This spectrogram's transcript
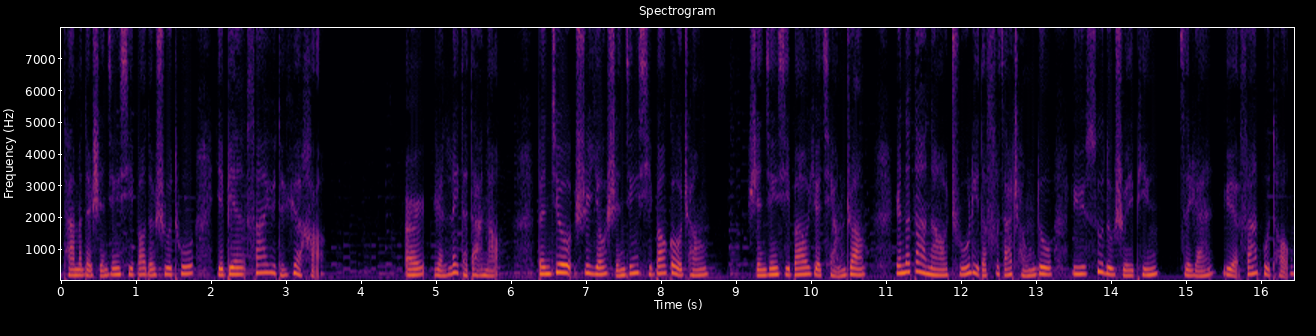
他们的神经细胞的树突也便发育的越好，而人类的大脑本就是由神经细胞构成，神经细胞越强壮，人的大脑处理的复杂程度与速度水平自然越发不同。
